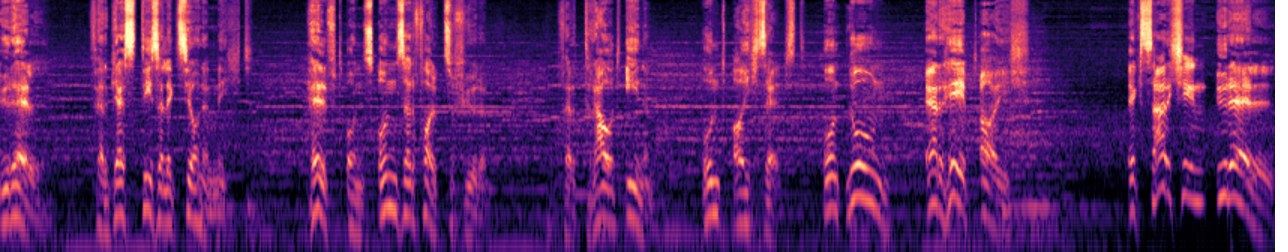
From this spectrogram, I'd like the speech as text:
Yrel, vergesst diese Lektionen nicht. Helft uns, unser Volk zu führen. Vertraut ihnen und euch selbst. Und nun erhebt euch. Exarchin Yrel.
